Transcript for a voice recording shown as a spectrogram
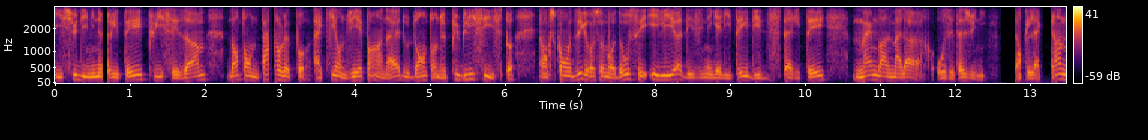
issues des minorités, puis ces hommes dont on ne parle pas, à qui on ne vient pas en aide ou dont on ne publicise pas. Donc, ce qu'on dit, grosso modo, c'est il y a des inégalités, des disparités, même dans le malheur aux États-Unis. Donc, la grande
